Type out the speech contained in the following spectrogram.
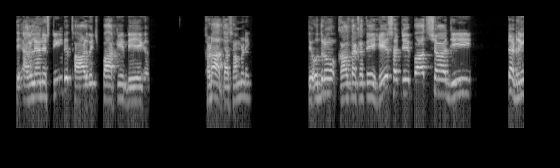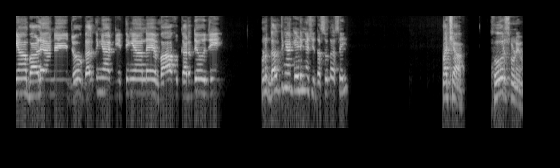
ਤੇ ਅਗਲਿਆਂ ਨੇ ਸਟੀਲ ਦੇ ਥਾਲ ਵਿੱਚ ਪਾ ਕੇ ਦੇਗ ਖੜਾਤਾ ਸਾਹਮਣੇ। ਤੇ ਉਧਰੋਂ ਅਕਾਲ ਤਖਤ ਤੇ, ਹੇ ਸੱਚੇ ਪਾਤਸ਼ਾਹ ਜੀ, ਢੱਡਰੀਆਂ ਵਾਲਿਆਂ ਨੇ ਜੋ ਗਲਤੀਆਂ ਕੀਤੀਆਂ ਨੇ, ਮਾਫ ਕਰ ਦਿਓ ਜੀ। ਹੁਣ ਗਲਤੀਆਂ ਕਿਹੜੀਆਂ ਸੀ, ਦੱਸੋ ਤਾਂ ਸਹੀ। ਅੱਛਾ, ਹੋਰ ਸੁਣਿਓ।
